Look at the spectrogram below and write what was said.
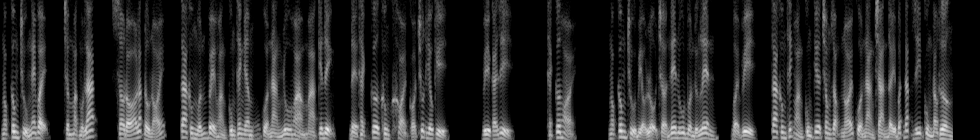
Ngọc công chủ nghe vậy, trầm mặc một lát, sau đó lắc đầu nói, ta không muốn về hoàng cung thanh âm của nàng nhu hòa mà kiên định, để thạch cơ không khỏi có chút hiếu kỳ. Vì cái gì? Thạch cơ hỏi. Ngọc công chủ biểu lộ trở nên u buồn đứng lên, bởi vì, ta không thích hoàng cung kia trong giọng nói của nàng tràn đầy bất đắc dĩ cùng đau thương.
